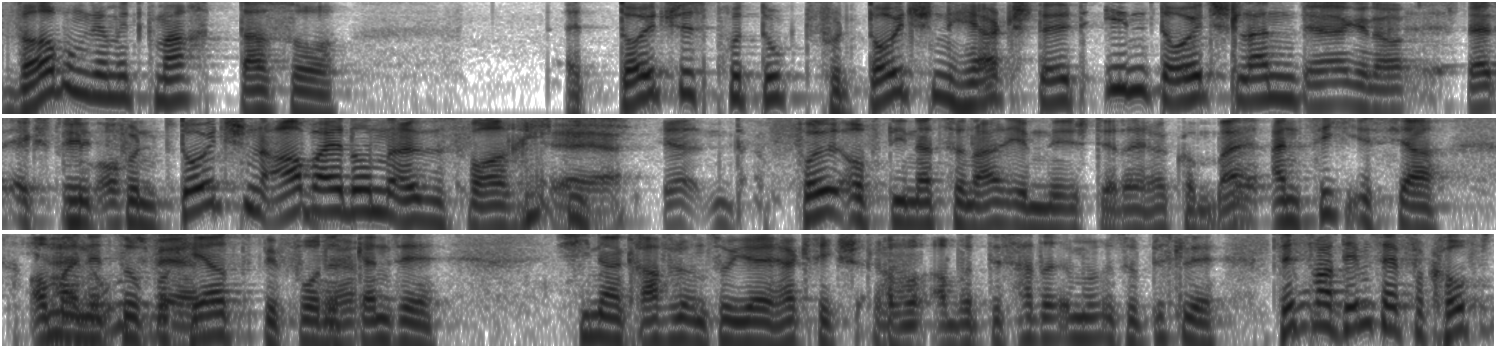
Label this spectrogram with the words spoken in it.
Werbung damit gemacht, dass er ein deutsches Produkt von Deutschen hergestellt in Deutschland Ja, genau. Der hat extrem mit von deutschen Arbeitern, also es war richtig ja, voll auf die Nationalebene ist der daherkommen. Weil an sich ist ja auch mal nicht so lobenswert. verkehrt, bevor das Ja. ganze China-Graffel und so hierher kriegst. Genau. Aber, aber das hat er immer so ein bisschen. Das war dem sein Verkauf,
